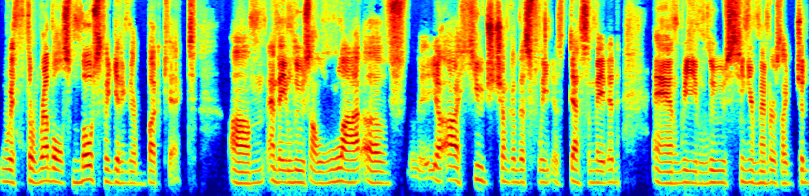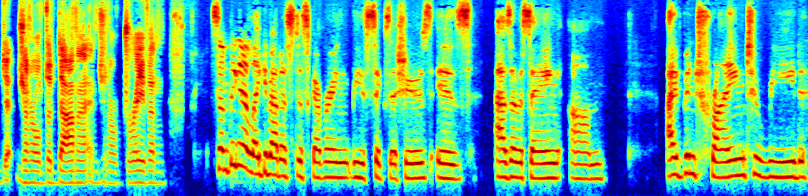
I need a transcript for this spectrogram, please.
with the rebels mostly getting their butt kicked um, and they lose a lot of you know, a huge chunk of this fleet is decimated, and we lose senior members like G- General Dodonna and General Draven. Something I like about us discovering these six issues is, as I was saying, um, I've been trying to read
